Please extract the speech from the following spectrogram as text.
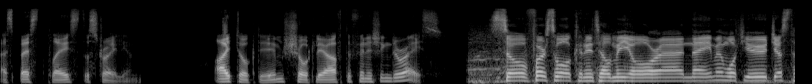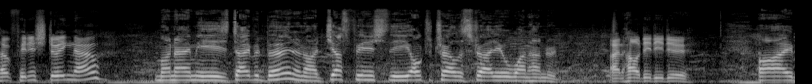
as best placed Australian. I talked to him shortly after finishing the race. So, first of all, can you tell me your uh, name and what you just have finished doing now? My name is David Byrne, and I just finished the Ultra Trail Australia 100. And how did you do? I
